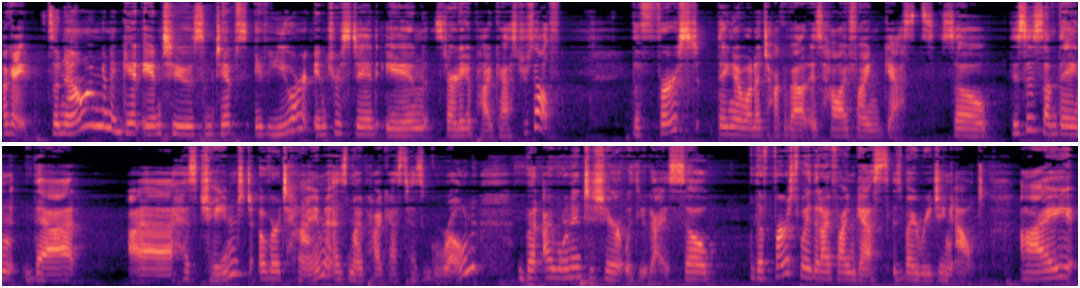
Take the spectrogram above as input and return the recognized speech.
Okay, so now I'm going to get into some tips if you are interested in starting a podcast yourself. The first thing I want to talk about is how I find guests. So, this is something that uh, has changed over time as my podcast has grown, but I wanted to share it with you guys. So, the first way that I find guests is by reaching out. I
